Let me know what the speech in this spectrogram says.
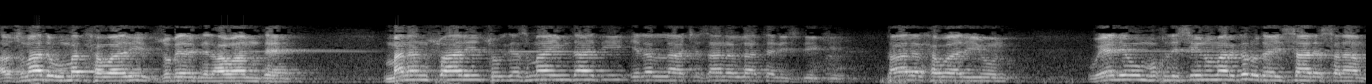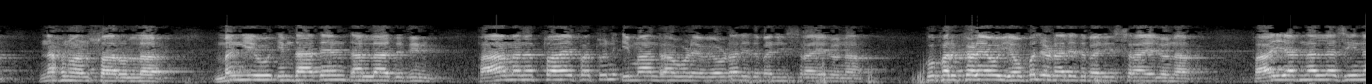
او زما د امت حواری زبیر ابن العوام ده من انصاری څوک د اسماء امدادي ال الله چې ځان الله ته نږدې کی قال الحواریون ویلو مخلصین مرګرو د عیسی علی السلام نحنو انصار الله من یو امدادین د الله د دین فامن طائفتن ایمان راوړې وړلې د بنی اسرائیلونه کفر کړي او یو بل ډلې د بنی اسرائیلونه فایدن الذین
